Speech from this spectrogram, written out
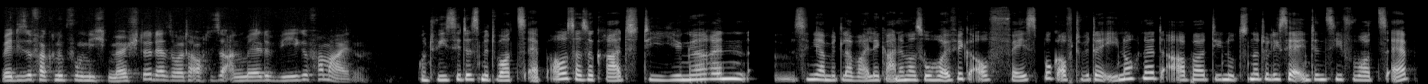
Wer diese Verknüpfung nicht möchte, der sollte auch diese Anmeldewege vermeiden. Und wie sieht es mit WhatsApp aus? Also gerade die Jüngeren sind ja mittlerweile gar nicht mehr so häufig auf Facebook, auf Twitter eh noch nicht, aber die nutzen natürlich sehr intensiv WhatsApp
